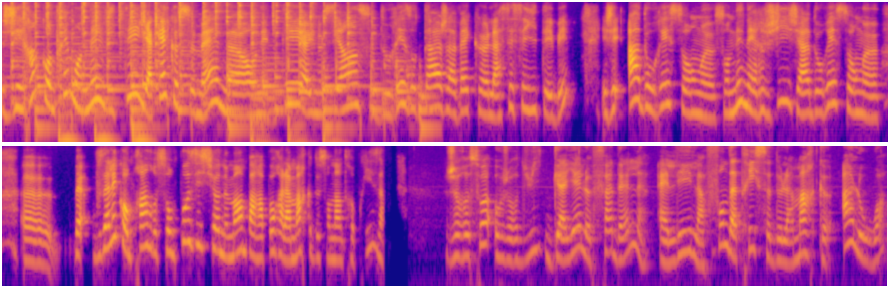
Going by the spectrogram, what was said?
J'ai rencontré mon invité il y a quelques semaines. On était à une séance de réseautage avec la CCITB et j'ai adoré son, euh, son énergie, j'ai adoré son... Euh, ben, vous allez comprendre son positionnement par rapport à la marque de son entreprise. Je reçois aujourd'hui Gaëlle Fadel. Elle est la fondatrice de la marque Aloha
